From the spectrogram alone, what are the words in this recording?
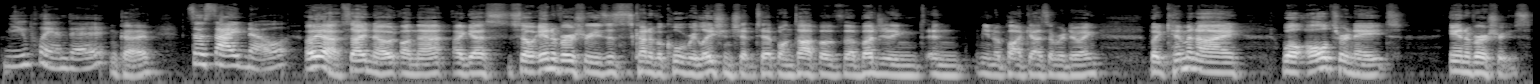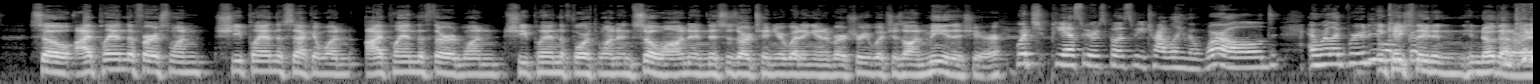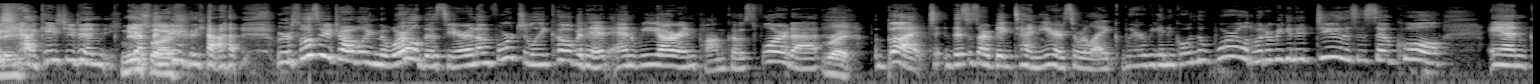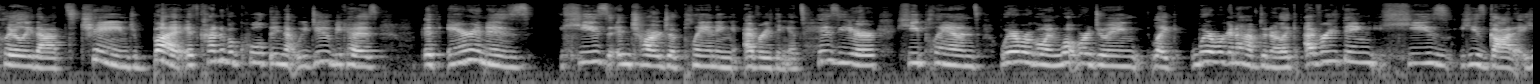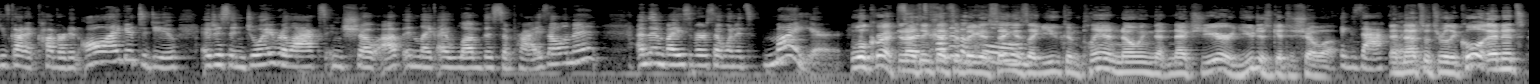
You planned it. Okay. So side note, Oh yeah. Side note on that, I guess. So anniversaries. This is kind of a cool relationship tip on top of the budgeting and you know podcast that we're doing. But Kim and I will alternate anniversaries. So I planned the first one, she planned the second one, I planned the third one, she planned the fourth one, and so on. And this is our 10 year wedding anniversary, which is on me this year. which PS we were supposed to be traveling the world, and we're like, where do you In case go? they didn't know that in already. case, yeah, in case you didn't Newsflash. news- yeah, we were supposed to be traveling the world this year, and unfortunately, COVID hit, and we are in Palm Coast, Florida. Right. But this was our big 10 years, so we're like, where are we going to go in the world? What are we going to do? This is so cool. And clearly that's changed, but it's kind of a cool thing that we do because if Aaron is he's in charge of planning everything. It's his year. He plans where we're going, what we're doing, like where we're going to have dinner, like everything he's he's got it. He's got it covered and all I get to do is just enjoy, relax and show up and like I love the surprise element. And then vice versa when it's my year. Well, correct. And So I think that's the biggest thing is like you can plan knowing that next year you just get to show up. Exactly. And that's what's really cool. And it's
